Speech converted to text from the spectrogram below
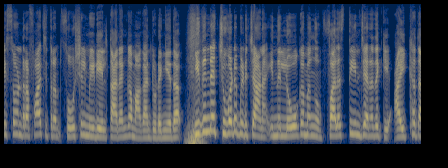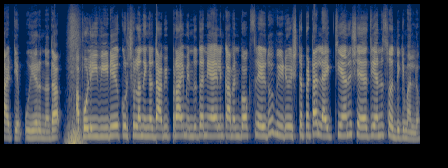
ഐസോൺ റഫ ചിത്രം സോഷ്യൽ മീഡിയയിൽ തരംഗമാകാൻ തുടങ്ങിയത്. ഇതിന്റെ ചുവട് പിടിച്ചാണ് ഇന്ന് ലോകമെങ്ങും ഫലസ്തീൻ ജനതയ്ക്ക് ഐക്യദാർഢ്യം ഉയരുന്നത്. അപ്പോൾ ഈ വീഡിയോയെക്കുറിച്ചുള്ള നിങ്ങളുടെ അഭിപ്രായം എന്തുതന്നെയായാലും കമന്റ് ബോക്സിൽ എഴുതൂ. വീഡിയോ ഇഷ്ടപ്പെട്ടാൽ ലൈക്ക് ചെയ്യാനും ഷെയർ ചെയ്യാനും ശ്രദ്ധിക്കുമല്ലോ.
